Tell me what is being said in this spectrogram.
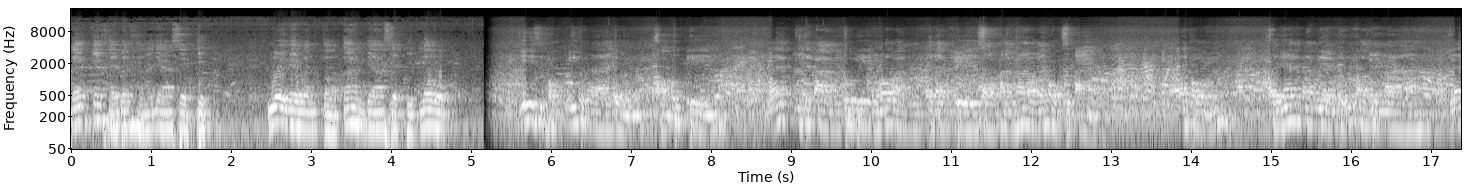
และแก้ไขปัญหายาเสพติด เนื่อในวันต่อต้านยาเสพติดโลก 26 มิถุนายนของทุกปี และกิจกรรมทูบีนัมวันประจำปี 2568กระผมขออนุญาตนำเรียนถึงความเป็นมา และ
